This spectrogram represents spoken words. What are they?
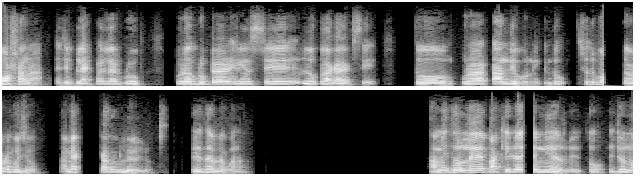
বসা না, এই যে ব্ল্যাকমেলার গ্রুপ পুরো গ্রুপটার এগেনস্টে লোক লাগা রাখছি তো পুরো টান দেবো নি কিন্তু শুধু ব্যাপারটা বুঝো আমি একটা ধরলে হইল ডিএ লাগবে না। আমি ধরলে বাকিরা নিয়ে আসবে, তো এই জন্য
